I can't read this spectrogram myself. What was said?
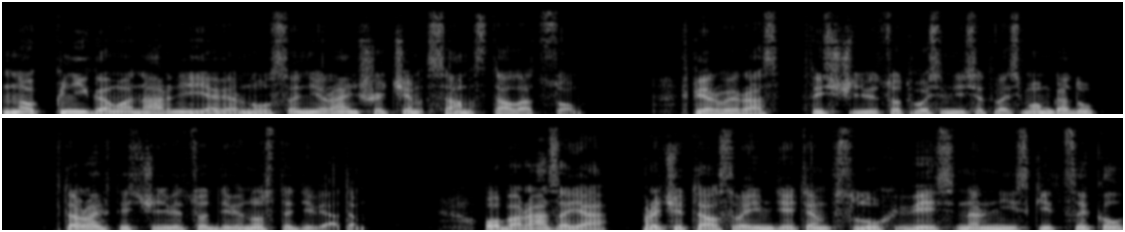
Но к книгам о Нарнии я вернулся не раньше, чем сам стал отцом. В первый раз в 1988 году второй в 1999. Оба раза я прочитал своим детям вслух весь нарнийский цикл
